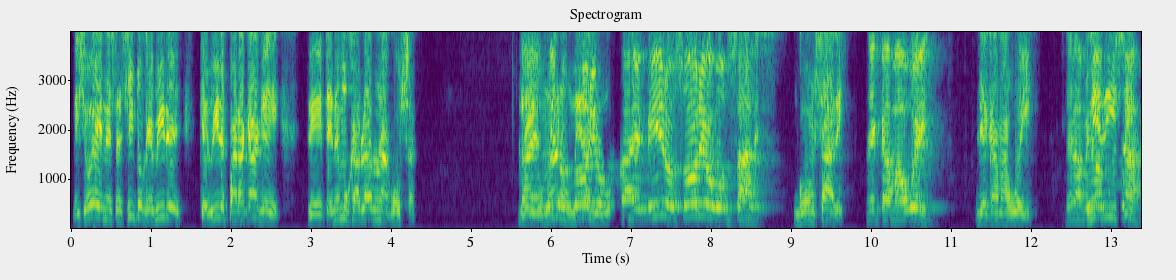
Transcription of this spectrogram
Me dice, oye, necesito que vire, que vires para acá, que eh, tenemos que hablar una cosa. Vladimir Osorio, Osorio González, González, de Camagüey, de Camagüey. de la misma Me dice, ciudad,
